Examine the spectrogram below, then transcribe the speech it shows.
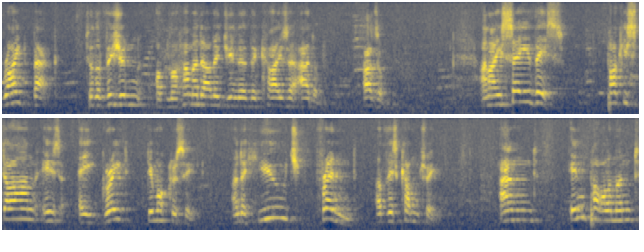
right back to the vision of Muhammad Ali Jinnah, the Quaid-e-Azam, Azam. And I say this, Pakistan is a great democracy and a huge friend of this country. And in Parliament,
